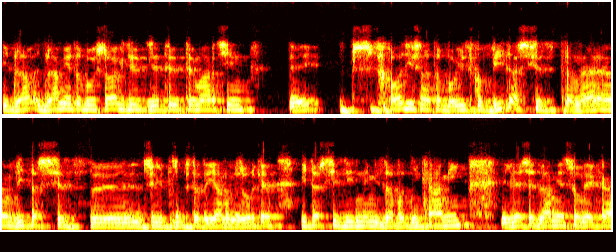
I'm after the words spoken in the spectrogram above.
I dla, dla mnie to był szok, gdzie, gdzie ty, ty, Marcin, y, przychodzisz na to boisko, witasz się z trenerem, witasz się z, y, czyli wtedy Janem Żurkiem, witasz się z innymi zawodnikami. I wiecie, dla mnie człowieka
